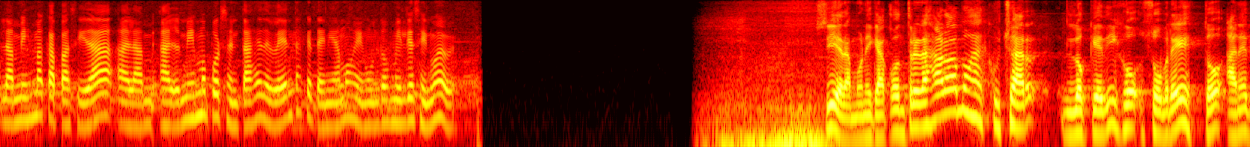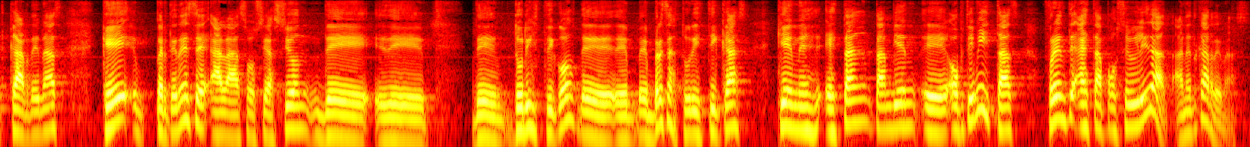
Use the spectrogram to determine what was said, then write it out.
la misma capacidad, al mismo porcentaje de ventas que teníamos en un 2019. Sí, era Mónica Contreras. Ahora vamos a escuchar lo que dijo sobre esto Anet Cárdenas, que pertenece a la Asociación de, Turísticos, de, Empresas Turísticas, quienes están también eh, optimistas frente a esta posibilidad. Anet Cárdenas.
